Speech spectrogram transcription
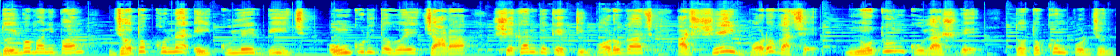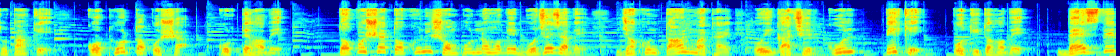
দৈববাণী পান যতক্ষণ না এই কুলের বীজ অঙ্কুরিত হয়ে চারা সেখান থেকে একটি বড় গাছ, আর সেই বড় গাছে নতুন কুল আসবে, ততক্ষণ পর্যন্ত তাকে কঠোর তপস্যা করতে হবে। তপস্যা তখনই সম্পূর্ণ হবে, বোঝা যাবে, যখন তার মাথায় ওই গাছের কুল পেকে পতিত হবে। ব্যাসদেব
